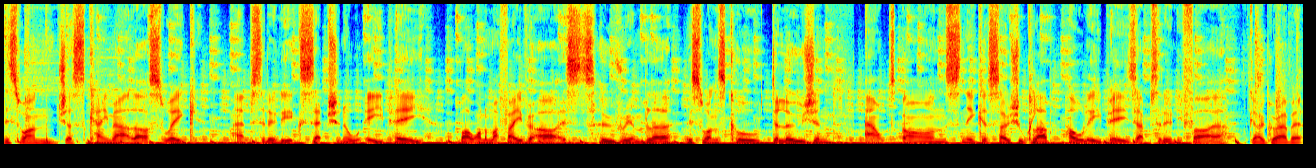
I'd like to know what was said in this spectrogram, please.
This one just came out last week. Absolutely exceptional EP by one of my favourite artists, Hooverian Blur. This one's called Delusion, out on Sneaker Social Club. Whole EP is absolutely fire. Go grab it.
